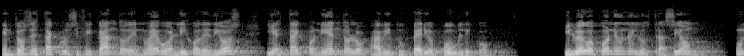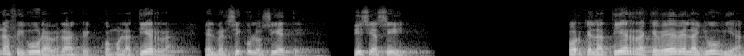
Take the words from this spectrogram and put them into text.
entonces está crucificando de nuevo al Hijo de Dios y está exponiéndolo a vituperio público. Y luego pone una ilustración, una figura, ¿verdad? Que como la tierra, el versículo 7, dice así, porque la tierra que bebe la lluvia,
